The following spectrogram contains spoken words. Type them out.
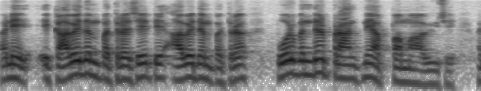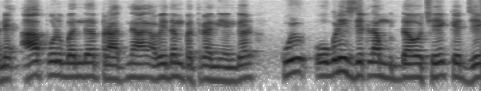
અને એક આવેદનપત્ર છે તે આવેદનપત્ર પોરબંદર પ્રાંતને આપવામાં આવ્યું છે. અને આ પોરબંદર પ્રાંતના આવેદનપત્રની અંદર કુલ ઓગણીસ જેટલા મુદ્દાઓ છે કે જે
